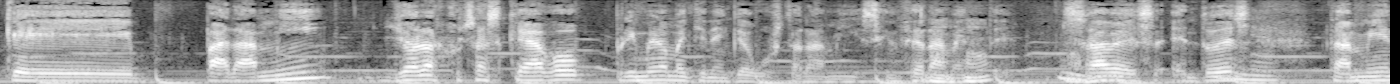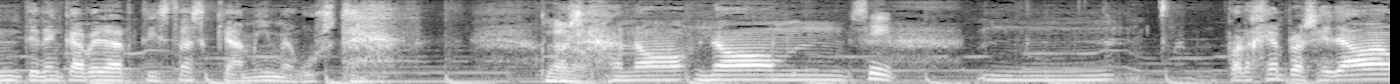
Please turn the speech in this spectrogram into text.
que para mí, yo las cosas que hago, primero me tienen que gustar a mí, sinceramente. ¿Sabes? Entonces, también tienen que haber artistas que a mí me gusten. Claro. O sea, no. no Sí, Mm, por ejemplo, sería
